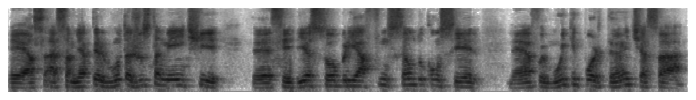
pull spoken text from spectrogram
É, essa, essa minha pergunta justamente é, seria sobre a função do conselho. Né? Foi muito importante essa,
